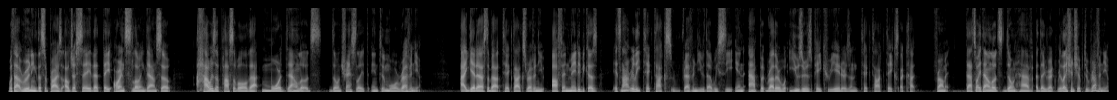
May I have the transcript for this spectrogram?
without ruining the surprise, I'll just say that they aren't slowing down. So, how is it possible that more downloads don't translate into more revenue? I get asked about TikTok's revenue often, mainly because it's not really TikTok's revenue that we see in app, but rather what users pay creators, and TikTok takes a cut from it. That's why downloads don't have a direct relationship to revenue.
